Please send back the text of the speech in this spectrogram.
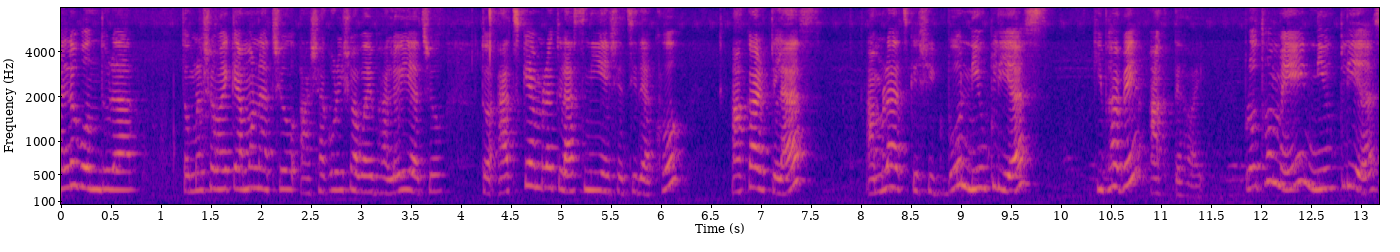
হ্যালো বন্ধুরা, তোমরা সবাই কেমন আছো? আশা করি সবাই ভালোই আছো। তো আজকে আমরা ক্লাস নিয়ে এসেছি, দেখো, আঁকার ক্লাস। আমরা আজকে শিখব নিউক্লিয়াস কীভাবে আঁকতে হয়। প্রথমে নিউক্লিয়াস,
